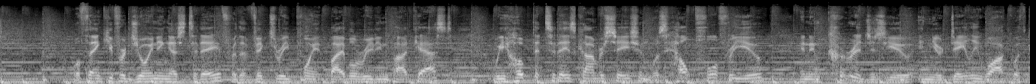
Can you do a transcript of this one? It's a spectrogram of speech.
Well, thank you for joining us today for the Victory Point Bible Reading Podcast. We hope that today's conversation was helpful for you and encourages you in your daily walk with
